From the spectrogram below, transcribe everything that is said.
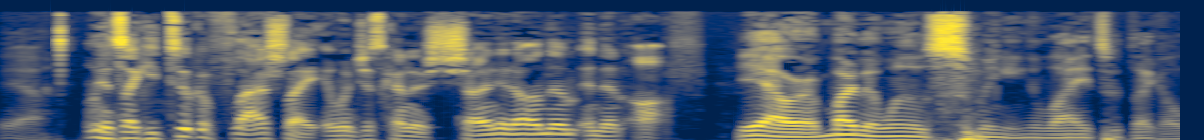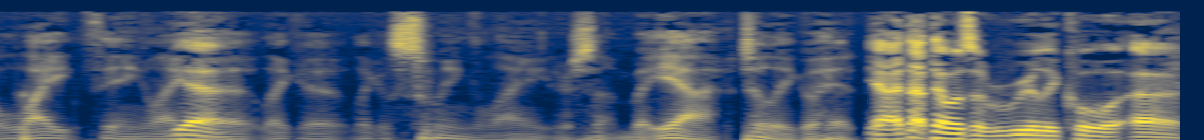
Yeah, it's like he took a flashlight and would just kind of shine it on them and then off. yeah, or it might have been one of those swinging lights with like a light thing, like Yeah. a, like a like a swing light or something. But yeah, totally. Go ahead. Yeah, I thought that was a really cool uh,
